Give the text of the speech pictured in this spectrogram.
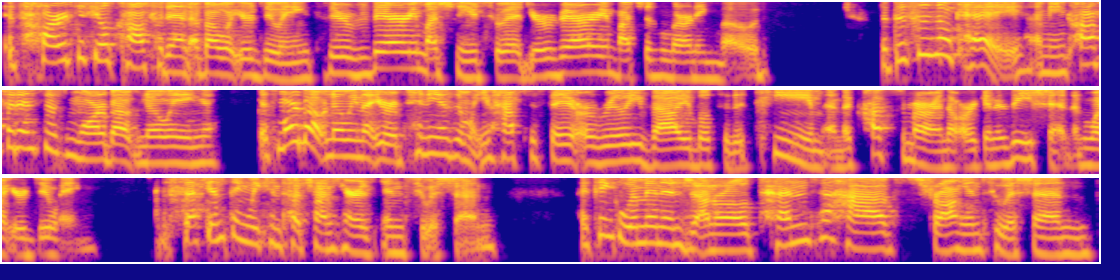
it's hard to feel confident about what you're doing because you're very much new to it. You're very much in learning mode. But this is okay. I mean, confidence is more about knowing, it's more about knowing that your opinions and what you have to say are really valuable to the team and the customer and the organization and what you're doing. The second thing we can touch on here is intuition. I think women in general tend to have strong intuition,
